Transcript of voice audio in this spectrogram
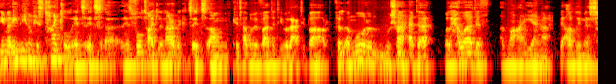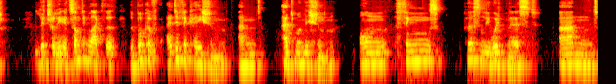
you know even his title it's it's uh, his full title in arabic it's it's um kitab al-ifadati wal-Atibār fil-Amūr al-mushahada wal-hawadith al-mu'ayyana bi ardi misr. Literally it's something like the the book of edification and admonition on things personally witnessed and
